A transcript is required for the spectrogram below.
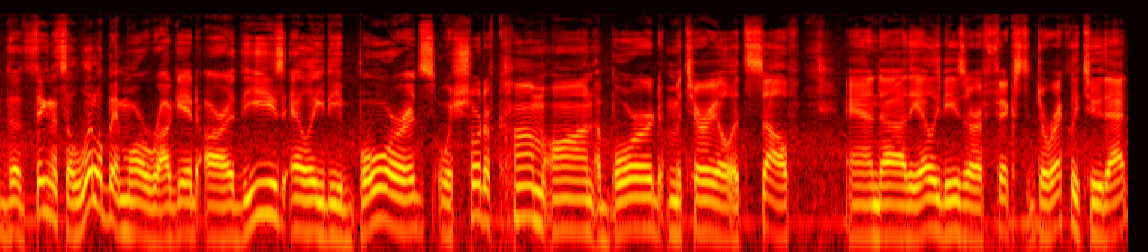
the thing that's a little bit more rugged are these LED boards which sort of come on a board material itself and uh, the LEDs are affixed directly to that.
